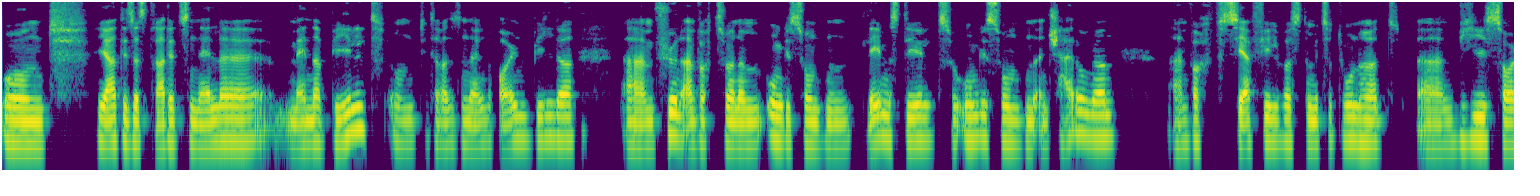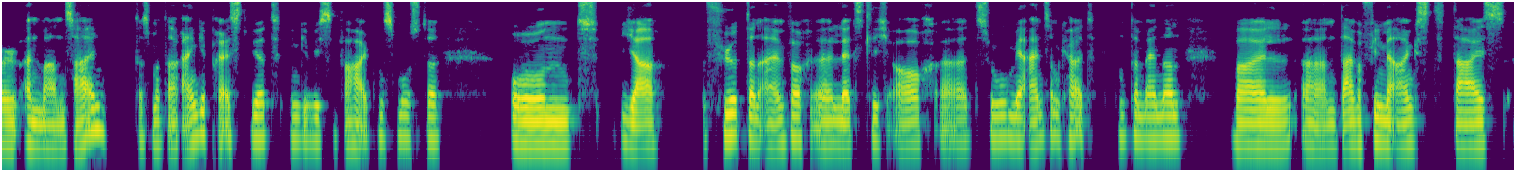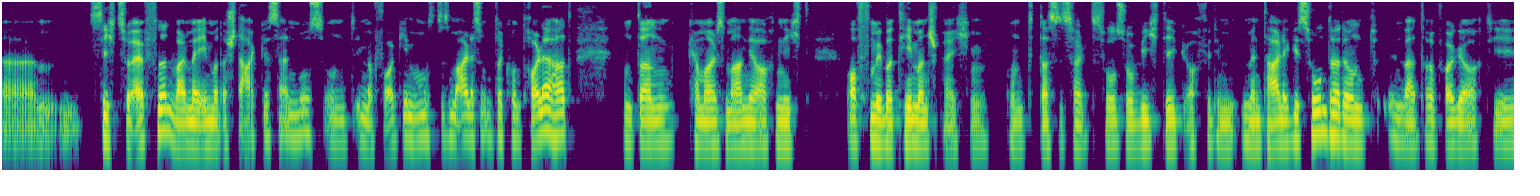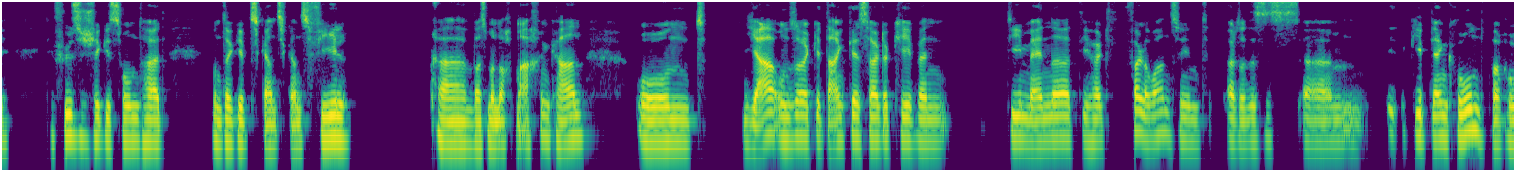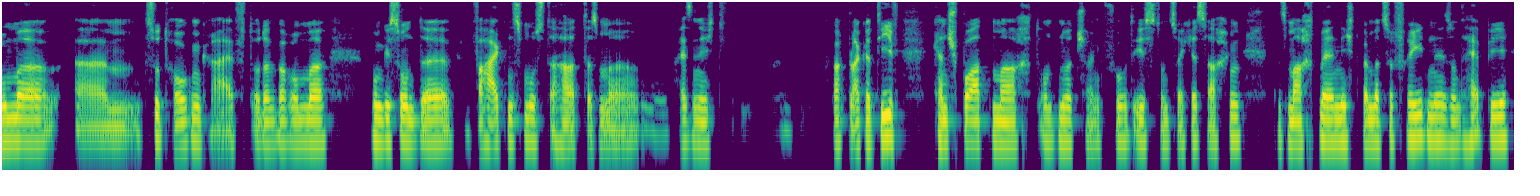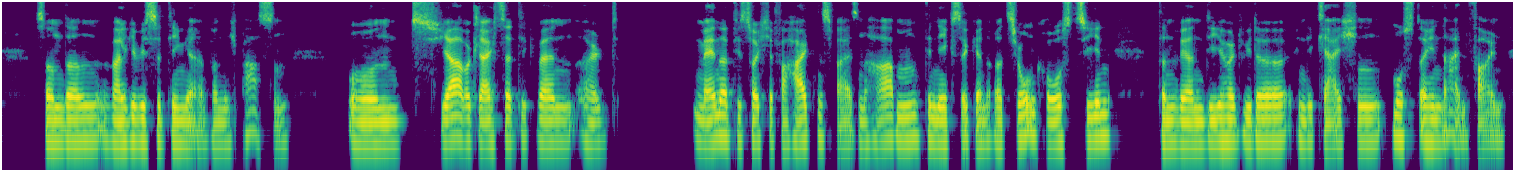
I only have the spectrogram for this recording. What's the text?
und ja, dieses traditionelle Männerbild und die traditionellen Rollenbilder ähm, führen einfach zu einem ungesunden Lebensstil, zu ungesunden Entscheidungen. Einfach sehr viel, was damit zu tun hat, äh, wie soll ein Mann sein, dass man da reingepresst wird in gewisse Verhaltensmuster. Und ja, führt dann einfach äh, letztlich auch äh, zu mehr Einsamkeit unter Männern, weil ähm, da einfach viel mehr Angst da ist, ähm, sich zu öffnen, weil man immer der Starke sein muss und immer vorgeben muss, dass man alles unter Kontrolle hat. Und dann kann man als Mann ja auch nicht offen über Themen sprechen. Und das ist halt so, so wichtig, auch für die mentale Gesundheit und in weiterer Folge auch die, die physische Gesundheit. Und da gibt's ganz, ganz viel, äh, was man noch machen kann. Und ja, unser Gedanke ist halt, okay, wenn die Männer, die halt verloren sind, also das ist, ähm, gibt einen Grund, warum er ähm, zu Drogen greift oder warum er ungesunde Verhaltensmuster hat, dass man, weiß nicht, plakativ keinen Sport macht und nur Junkfood isst und solche Sachen. Das macht man ja nicht, weil man zufrieden ist und happy, sondern weil gewisse Dinge einfach nicht passen. Und ja, aber gleichzeitig, wenn halt Männer, die solche Verhaltensweisen haben, die nächste Generation großziehen, dann werden die halt wieder in die gleichen Muster hineinfallen.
